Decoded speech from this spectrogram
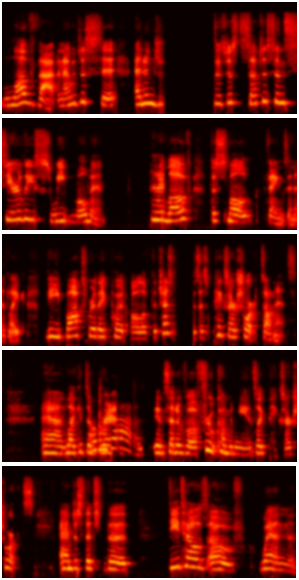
love that, and I would just sit and enjoy. It's just such a sincerely sweet moment. And I love the small things in it, like the box where they put all of the chess pieces Pixar shorts on it. And like it's a Oh, brand yeah. instead of a fruit company, it's like Pixar shorts. And just the the details of when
